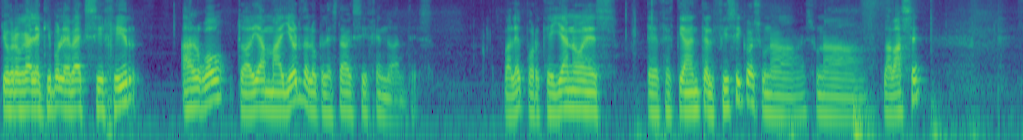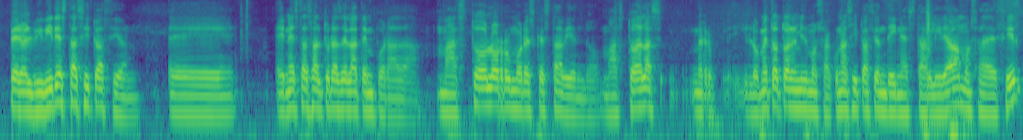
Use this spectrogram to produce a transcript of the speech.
yo creo que al equipo le va a exigir algo todavía mayor de lo que le estaba exigiendo antes. ¿Vale? Porque ya no es efectivamente el físico, es una, es una la base, pero el vivir esta situación eh, en estas alturas de la temporada, más todos los rumores que está habiendo, más todas las. Y lo meto todo en el mismo saco, una situación de inestabilidad, vamos a decir,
